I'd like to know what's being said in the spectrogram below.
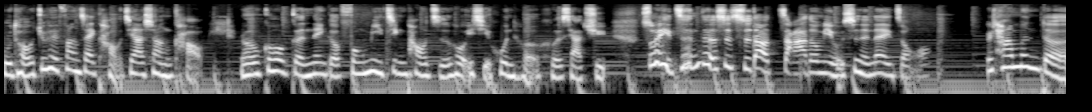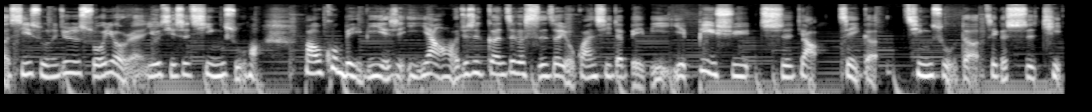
骨头就会放在烤架上烤，然后过后跟那个蜂蜜浸泡之后一起混合喝下去。所以真的是吃到渣都没有剩的那一种哦。而他们的习俗呢，就是所有人，尤其是亲属哈，包括 baby 也是一样哈，就是跟这个死者有关系的 baby 也必须吃掉这个亲属的这个尸体。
